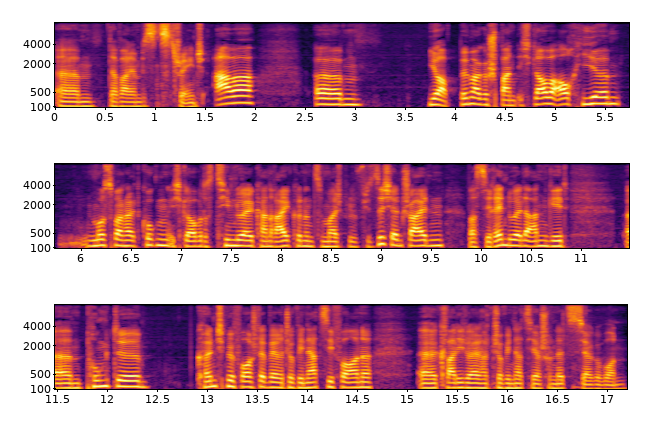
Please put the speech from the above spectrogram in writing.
Ähm, da war er ein bisschen strange. Aber ähm, ja, bin mal gespannt. Ich glaube auch hier muss man halt gucken. Ich glaube, das Teamduell kann Raikönnen zum Beispiel für sich entscheiden, was die Rennduelle angeht. Ähm, Punkte könnte ich mir vorstellen, wäre Giovinazzi vorne. Äh, Quali-Duell hat Giovinazzi ja schon letztes Jahr gewonnen.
